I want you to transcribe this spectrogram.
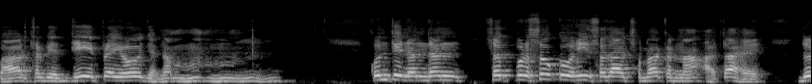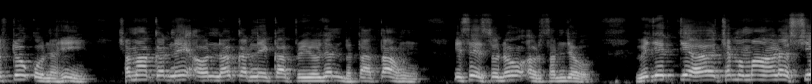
पार्थ विद्धि प्रयोजनम। कुंती नंदन सत्पुरुषों को ही सदा क्षमा करना आता है, दुष्टों को नहीं क्षमा करने और न करने का प्रयोजन बताता हूँ। इसे सुनो और समझो। विजित्य क्षममाणस्य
